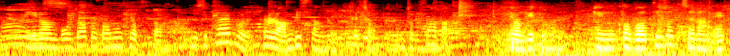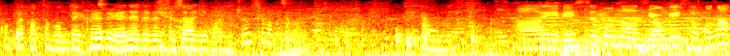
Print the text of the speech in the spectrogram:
아, 이런 모자도 너무 귀엽다. 28불. 별로 안 비싼데. 그쵸? 엄청 싸다. 여기도 밴쿠버 티셔츠랑 에코백 같은 건데 그래도 얘네들은 디자인이 많이 촌스럽진 않다. 아, 이 리스 도넛 여기 있었구나.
